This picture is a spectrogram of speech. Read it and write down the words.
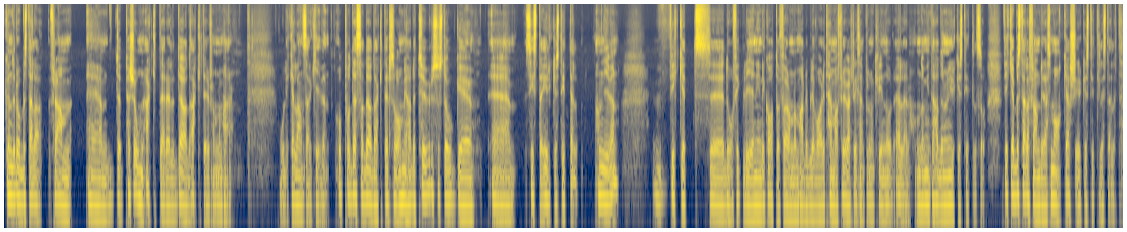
kunde då beställa fram eh, personakter eller dödakter från de här olika landsarkiven. Och på dessa dödakter, så om jag hade tur, så stod eh, eh, sista yrkestitel angiven. Vilket eh, då fick bli en indikator för om de hade blivit varit hemmafruar, till exempel, någon kvinnor, eller om de inte hade någon yrkestitel. Så fick jag beställa fram deras makars yrkestitel istället,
